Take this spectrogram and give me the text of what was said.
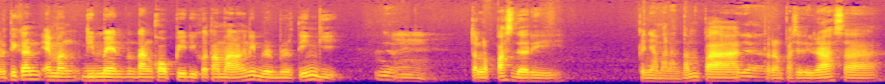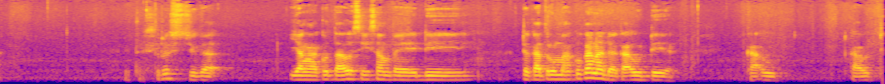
Berarti kan emang demand tentang kopi di Kota Malang ini benar-benar tinggi. ya. Hmm. Terlepas dari kenyamanan tempat, Iya. terlepas dari rasa. terus juga yang aku tahu sih sampai di dekat rumahku kan ada KUD ya KU KUD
